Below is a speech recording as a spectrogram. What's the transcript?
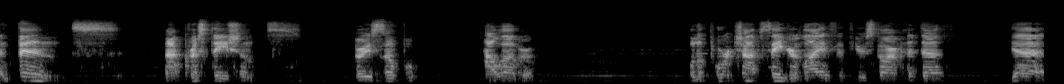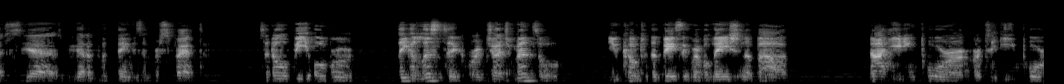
and fins, not crustaceans. Very simple. However, Will a pork chop save your life if you're starving to death? Yes, yes. We got to put things in perspective. So don't be over legalistic or judgmental when you come to the basic revelation about not eating pork or to eat pork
